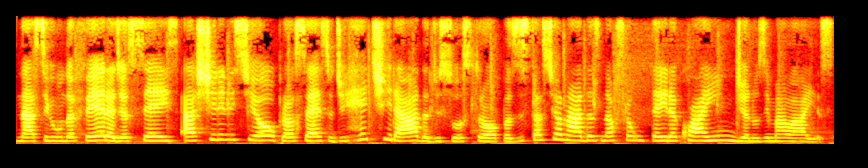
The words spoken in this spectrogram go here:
Na segunda-feira, dia 6, a China iniciou o processo de retirada de suas tropas estacionadas na fronteira com a Índia, nos Himalaias.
